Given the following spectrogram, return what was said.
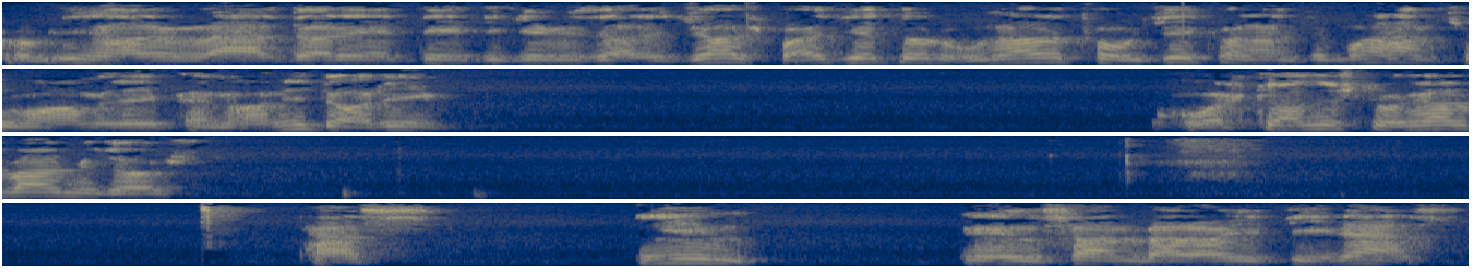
خب اینا رو وردار عده دیگه می‌ذاره. جاش باید یه دور اونا رو توجیه کنن که ما همچون معامله پنهانی داریم. وقت ازش دنیا رو بر داشت پس این انسان برای دین است.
